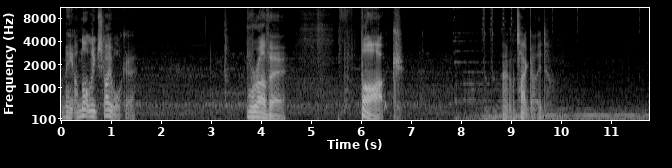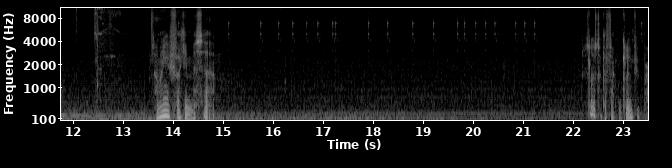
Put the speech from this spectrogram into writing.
Mate, I'm not Luke Skywalker. Brother. Fuck. Oh, attack guide. How many fucking miss that? Just looks like a fucking clone trooper.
